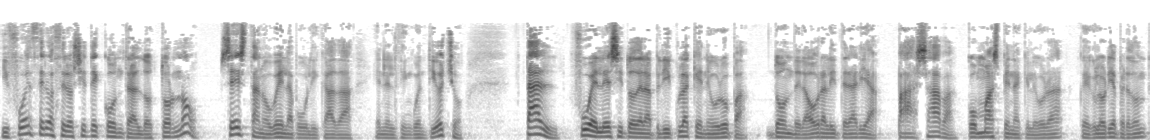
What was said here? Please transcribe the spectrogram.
y fue 007 contra el Doctor No, sexta novela publicada en el 58. Tal fue el éxito de la película que en Europa, donde la obra literaria pasaba con más pena que, gloria, que gloria, perdón,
